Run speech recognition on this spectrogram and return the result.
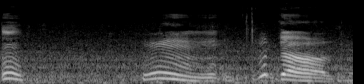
Mm. Mm. Good girl.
